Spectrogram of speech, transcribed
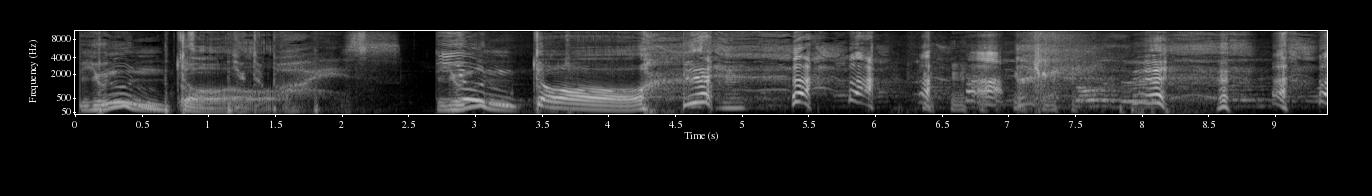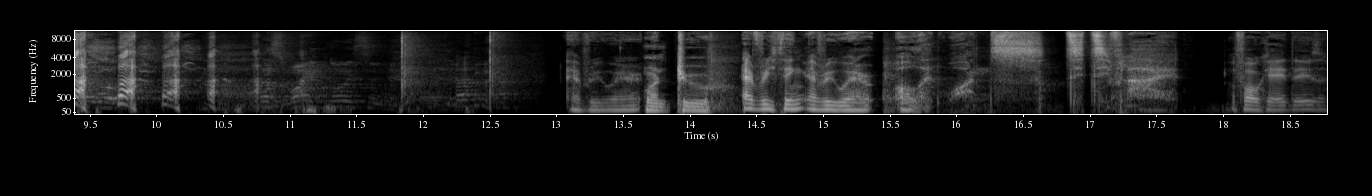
Junto. Junto boys. Junto. Everywhere. One, two. Everything, everywhere, all at once. Tsitsi fly. Of wou jij deze?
